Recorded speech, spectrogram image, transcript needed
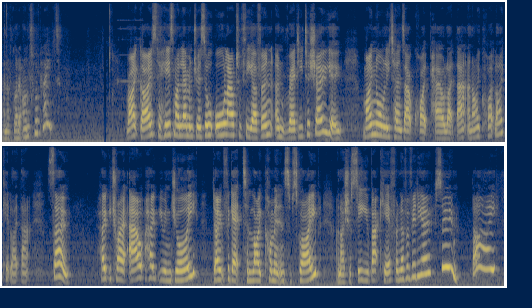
and I've got it onto a plate. Right guys, so here's my lemon drizzle all out of the oven and ready to show you. Mine normally turns out quite pale like that and I quite like it like that. So, hope you try it out, hope you enjoy. Don't forget to like, comment and subscribe and I shall see you back here for another video soon. Bye!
